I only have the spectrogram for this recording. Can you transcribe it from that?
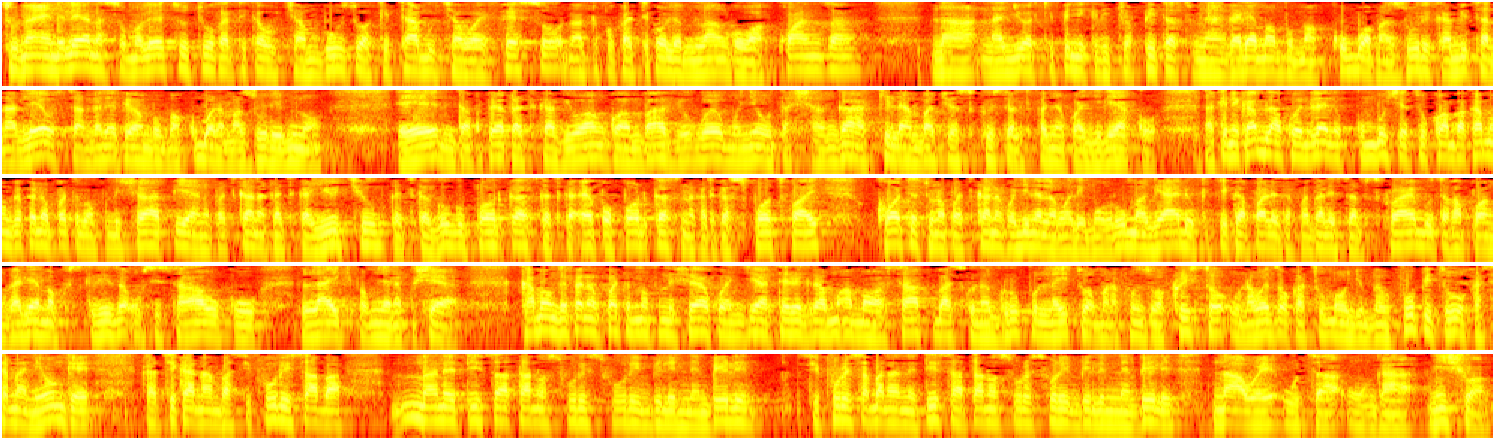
tunaendelea na somo letu tu katika uchambuzi wa kitabu cha waefeso na tuko katika ule mlango wa kwanza. Na najua kipindi kilichopita tumeangalia mambo makubwa mazuri kabisa na leo tutaangalia pia mambo makubwa na mazuri mno. E, nitakupea katika viwango ambavyo wewe mwenyewe utashangaa kile ambacho yesu kristo alikifanya kwa ajili yako. Lakini kabla ya kuendelea nikukumbushe tu kwamba kama ungependa kupata mafundisho haya pia yanapatikana katika youtube katika google podcast katika apple podcast na katika spotify. Kote tunapatikana kwa jina la mwalimu huruma gadi. Ukifika pale tafadhali subscribe utakapoangalia ama kusikiliza usisahau kulike pamoja na kushare. Kama ungependa kupata mafundisho hayo kwa njia ya telegram ama whatsapp basi kuna grupu linaitwa mwanafunzi wa kristo. Unaweza ukatuma ujumbe mfupi tu ukasema niunge katika namba 7895242 7895242 nawe utaunganishwa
